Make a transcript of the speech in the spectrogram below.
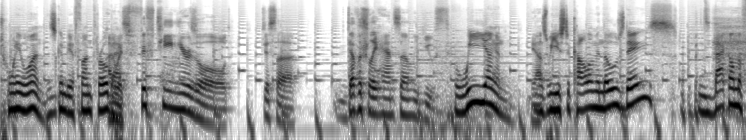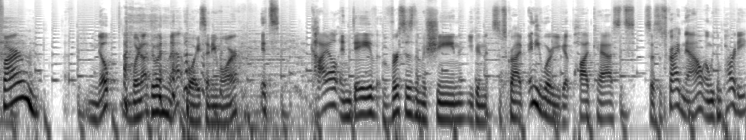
21. This is going to be a fun throwback. I was 15 years old, just a devilishly handsome youth. Wee youngin', Yeah. as we used to call him in those days. Back on the farm. Nope, we're not doing that voice anymore. It's Kyle and Dave versus the machine. You can subscribe anywhere you get podcasts. So subscribe now and we can party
